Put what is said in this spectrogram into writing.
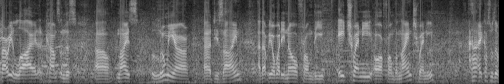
very light. It comes in this uh, nice Lumia uh, design uh, that we already know from the 820 or from the 920. Uh, it comes with a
